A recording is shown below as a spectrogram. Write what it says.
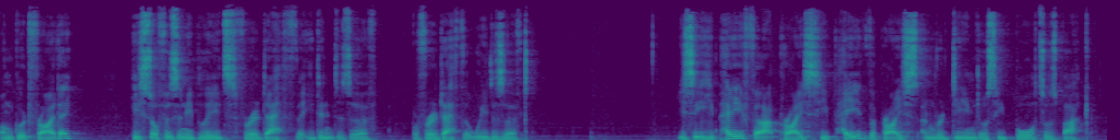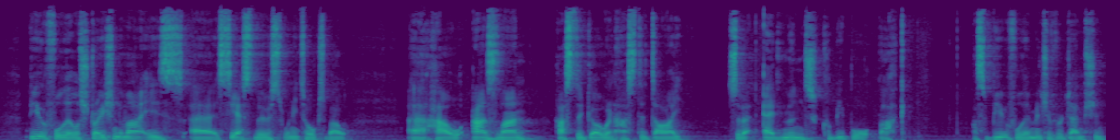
on Good Friday, he suffers and he bleeds for a death that he didn't deserve, but for a death that we deserved. You see, he paid for that price. He paid the price and redeemed us. He bought us back. Beautiful illustration of that is uh, C.S. Lewis when he talks about uh, how Aslan has to go and has to die so that Edmund could be bought back. That's a beautiful image of redemption.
